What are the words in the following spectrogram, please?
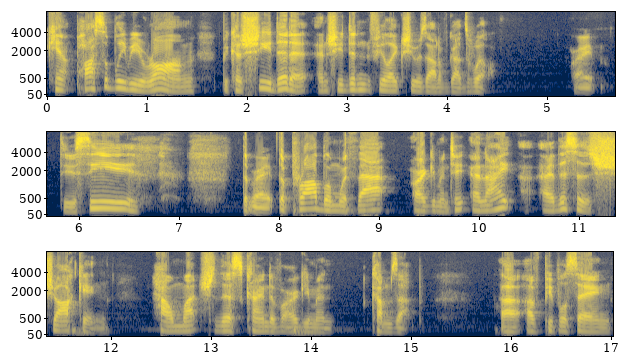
can't possibly be wrong because she did it and she didn't feel like she was out of God's will. Right. Do you see the Right. the problem with that argumentation? And I, I this is shocking how much this kind of argument comes up uh, of people saying,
